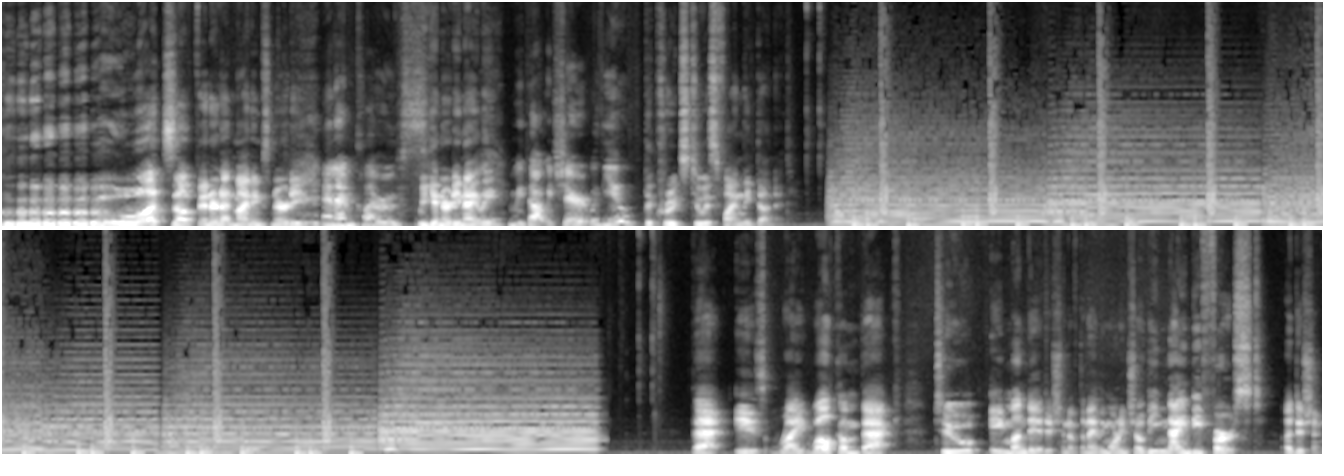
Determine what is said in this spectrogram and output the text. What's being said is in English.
What's up, Internet? My name's Nerdy. And I'm Clarus. We get Nerdy Nightly. We thought we'd share it with you. The Croods 2 has finally done it. That is right. Welcome back to a Monday edition of the Nightly Morning Show, the 91st edition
